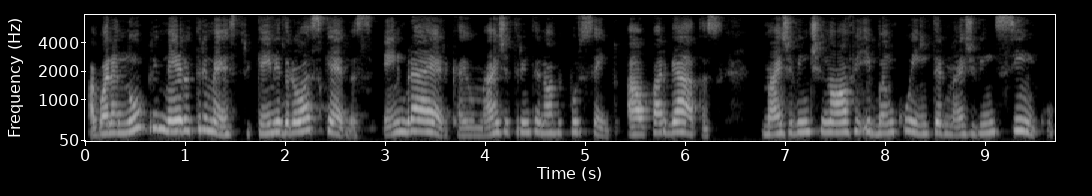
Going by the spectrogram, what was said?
Agora, no primeiro trimestre, quem liderou as quedas? Embraer caiu mais de 39%, Alpargatas mais de 29 e Banco Inter mais de 25.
